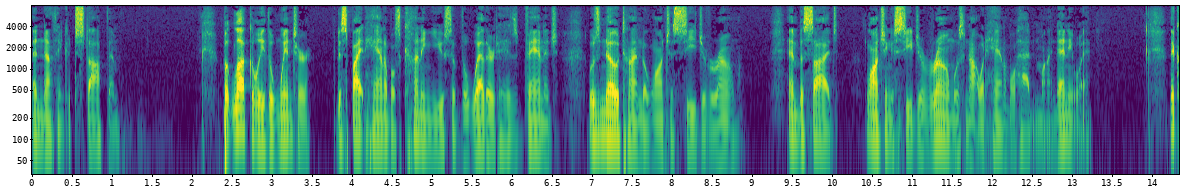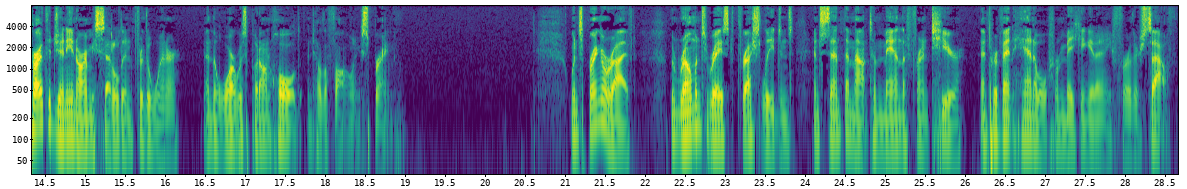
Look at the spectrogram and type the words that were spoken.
and nothing could stop them. But luckily the winter, despite Hannibal's cunning use of the weather to his advantage, was no time to launch a siege of Rome. And besides, launching a siege of Rome was not what Hannibal had in mind anyway. The Carthaginian army settled in for the winter, and the war was put on hold until the following spring. When spring arrived, the Romans raised fresh legions and sent them out to man the frontier and prevent Hannibal from making it any further south.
